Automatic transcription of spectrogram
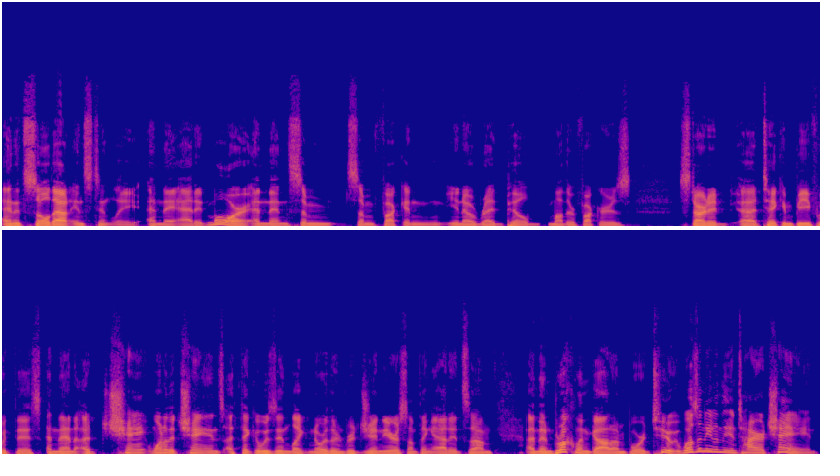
and it sold out instantly, and they added more, and then some some fucking you know red pill motherfuckers started uh, taking beef with this. And then a chain one of the chains i think it was in like northern virginia or something added some. And then brooklyn got on board too. It wasn't even the entire chain.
